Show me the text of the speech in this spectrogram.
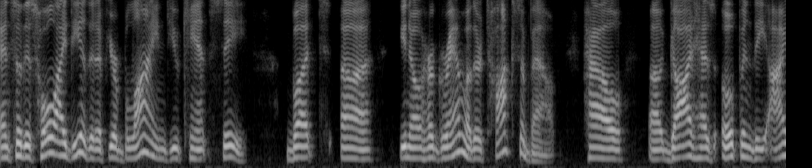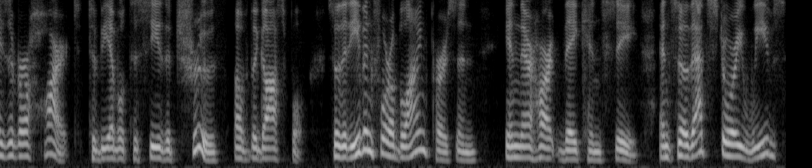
And so, this whole idea that if you're blind, you can't see. But, uh, you know, her grandmother talks about how uh, God has opened the eyes of her heart to be able to see the truth of the gospel, so that even for a blind person, in their heart, they can see. And so that story weaves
